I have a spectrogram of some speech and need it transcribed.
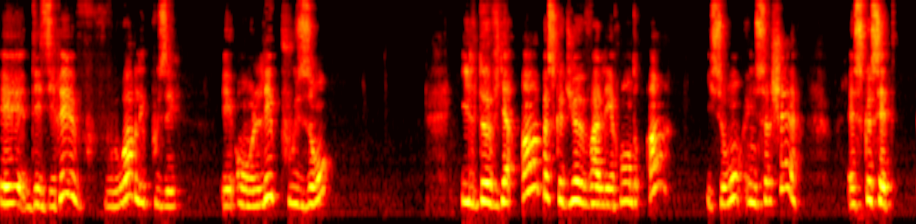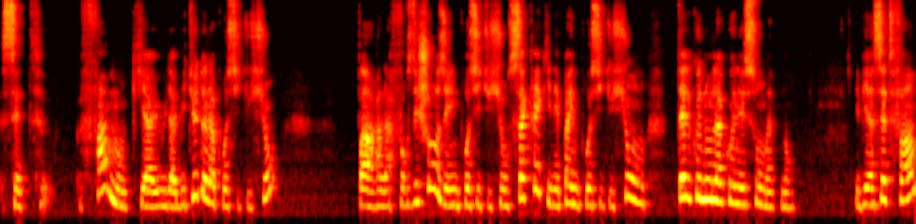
et désirer vouloir l'épouser. Et en l'épousant, il devient un parce que Dieu va les rendre un. Ils seront une seule chair. Est-ce que cette, cette femme qui a eu l'habitude de la prostitution, par la force des choses, est une prostitution sacrée qui n'est pas une prostitution telle que nous la connaissons maintenant eh bien cette femme,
